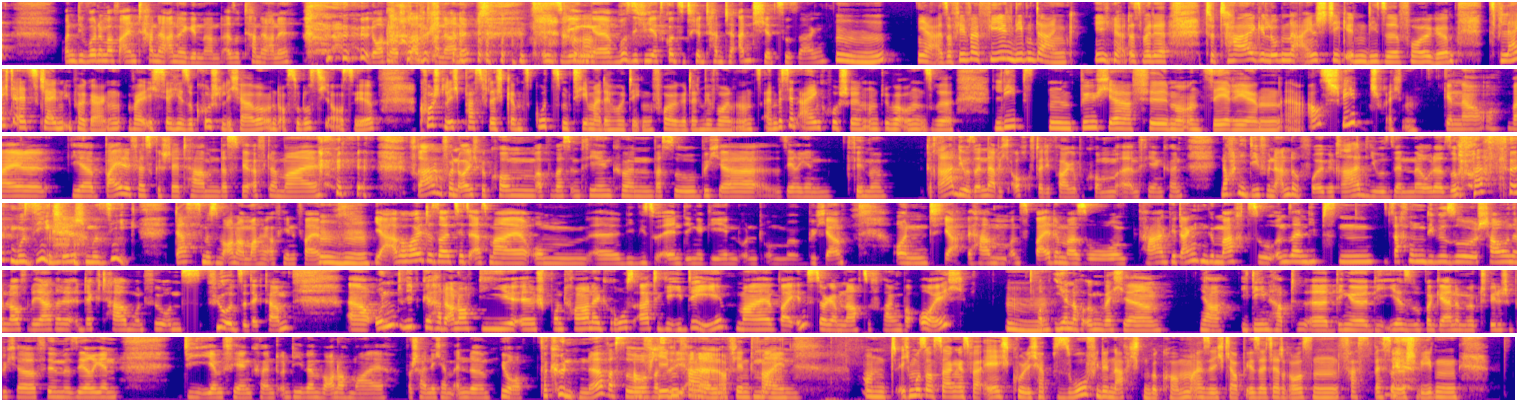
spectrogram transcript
Und die wurde immer auf einen Tanne Anne genannt, also Tanne Anne. Norddeutschland okay. Tanne Anne. Deswegen äh, muss ich mich jetzt konzentrieren, Tante Antje zu sagen. Mhm. Ja, also auf jeden Fall vielen lieben Dank. Ja, das war der total gelungene Einstieg in diese Folge. Vielleicht als kleinen Übergang, weil ich es ja hier so kuschelig habe und auch so lustig aussehe. Kuschelig passt vielleicht ganz gut zum Thema der heutigen Folge, denn wir wollen uns ein bisschen einkuscheln und über unsere liebsten Bücher, Filme und Serien äh, aus Schweden sprechen. Genau, weil wir beide festgestellt haben, dass wir öfter mal Fragen von euch bekommen, ob wir was empfehlen können, was so Bücher, Serien, Filme Radiosender habe ich auch öfter die Frage bekommen, äh, empfehlen können. Noch eine Idee für eine andere Folge, Radiosender oder sowas. Musik, schwedische Musik. Das müssen wir auch noch machen, auf jeden Fall. Mhm. Ja, aber heute soll es jetzt erstmal um äh, die visuellen Dinge gehen und um äh, Bücher. Und ja, wir haben uns beide mal so ein paar Gedanken gemacht zu unseren liebsten Sachen, die wir so schauen im Laufe der Jahre entdeckt haben und für uns, für uns entdeckt haben. Äh, und Wiebke hatte auch noch die äh, spontane, großartige Idee, mal bei Instagram nachzufragen, fragen bei euch, mhm. ob ihr noch irgendwelche ja, Ideen habt, äh, Dinge, die ihr super gerne mögt, schwedische Bücher, Filme, Serien, die ihr empfehlen könnt. Und die werden wir auch noch mal wahrscheinlich am Ende ja, verkünden, ne? Was so, auf was jeden so die Fall, anderen auf jeden meinen. Fall. Und ich muss auch sagen, es war echt cool. Ich habe so viele Nachrichten bekommen. Also ich glaube, ihr seid da draußen fast bessere Schweden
